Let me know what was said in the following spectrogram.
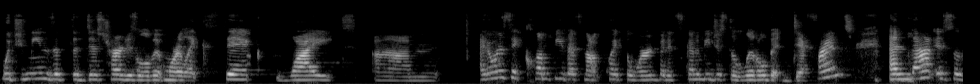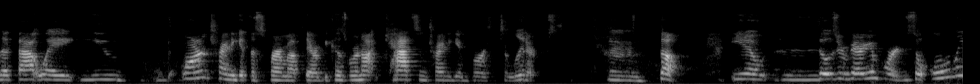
which means that the discharge is a little bit more like thick, white, um, I don't want to say clumpy, that's not quite the word, but it's going to be just a little bit different. And that is so that that way you aren't trying to get the sperm up there because we're not cats and trying to give birth to litters. Mm. So, you know, those are very important. So, only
